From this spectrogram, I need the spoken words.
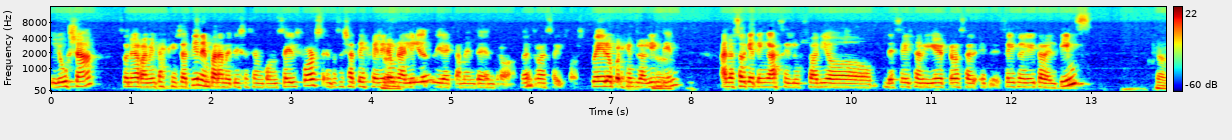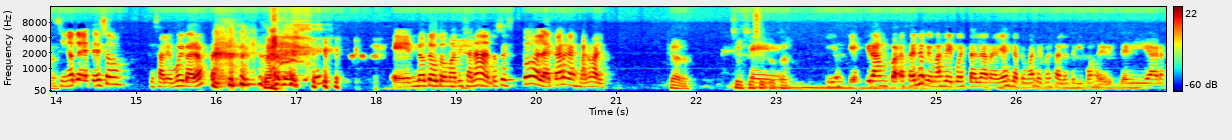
Luya, son herramientas que ya tienen parametrización con Salesforce, entonces ya te genera una lead directamente dentro, dentro de Salesforce. Pero, por ejemplo, LinkedIn, a no ser que tengas el usuario de Sales Navigator, Sales Navigator del Teams, si no tenés eso, que sale muy caro, eh, no te automatiza nada. Entonces, toda la carga es manual. Claro. Sí, sí, sí, eh, total y es, gran, o lo que más le cuesta, la realidad es lo que más le cuesta a los equipos de, de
